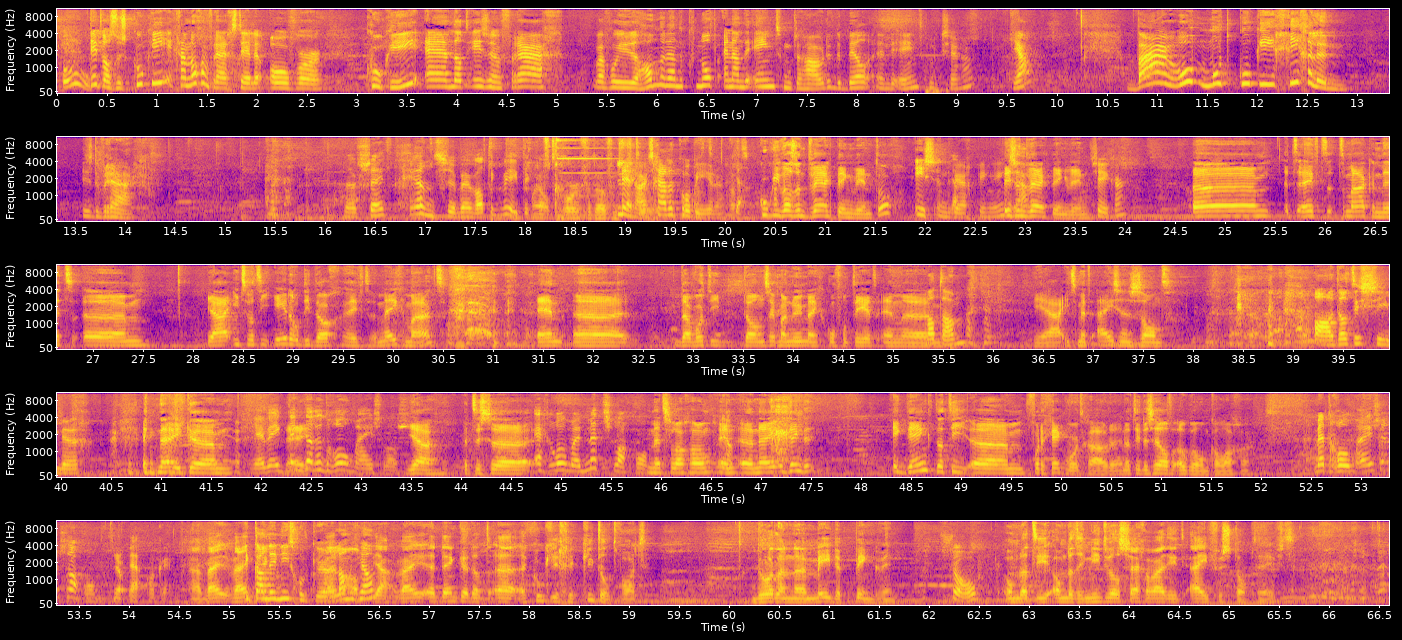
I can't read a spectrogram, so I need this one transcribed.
Oh. Dit was dus Cookie. Ik ga nog een vraag stellen over Cookie. En dat is een vraag waarvoor je de handen aan de knop en aan de eend moet houden. De bel en de eend, moet ik zeggen. Ja? Waarom moet Cookie giechelen? Is de vraag. Nou, er zijn grenzen bij wat ik weten kan. Lennart, gaat het proberen. Cookie was een dwergpinguïn, toch? Is een dwergpinguïn. Is een ja. dwergpinguïn. Zeker. Ehm, het heeft te maken met ehm, ja, iets wat hij eerder op die dag heeft meegemaakt. en eh, daar wordt hij dan zeg maar, nu mee geconfronteerd. En, ehm, Wat dan? Ja, iets met ijs en zand. Oh, dat is zielig. nee, ik, ehm, ik denk Nee. dat het roomijs was. ja, het is eh, Echt roomijs met slagroom. met slagroom. En eh, nee, ik denk dat, ik denk dat hij ehm, voor de gek wordt gehouden. En dat hij er zelf ook wel om kan lachen. Met roomijs en slagroom. Ja. oké. Wij, wij Ik kan dit niet goedkeuren. wij- Lambert-Jan? Ja, wij eh, denken dat eh een koekje gekieteld wordt. Door een mede-pinguïn. Zo. Omdat hij, omdat hij niet wil zeggen waar hij het ei verstopt heeft.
